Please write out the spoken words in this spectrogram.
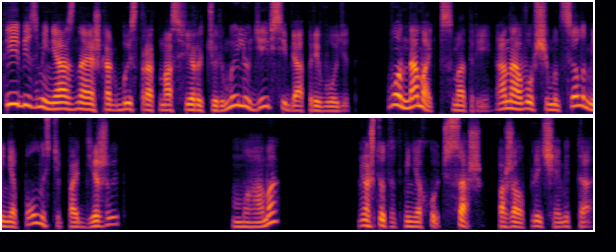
Ты и без меня знаешь, как быстро атмосфера тюрьмы людей в себя приводит. Вон на мать посмотри. Она в общем и целом меня полностью поддерживает». «Мама?» «А что ты от меня хочешь, Саша?» — пожал плечами та.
